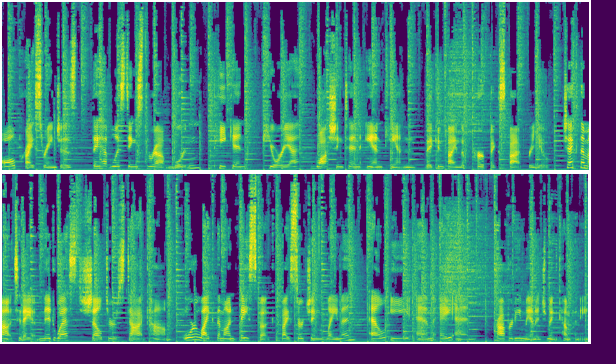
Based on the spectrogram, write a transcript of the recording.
all price ranges, they have listings throughout Morton, Pekin, Peoria, Washington, and Canton. They can find the perfect spot for you. Check them out today at MidwestShelters.com or like them on Facebook by searching Leman, L E M A N, Property Management Company.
